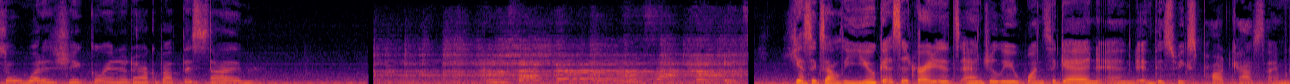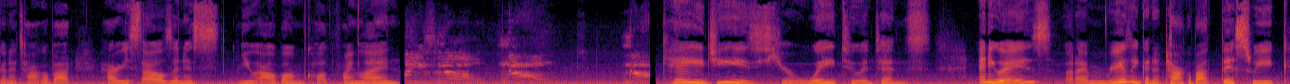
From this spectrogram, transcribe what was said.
So, what is she going to talk about this time? Yes, exactly. You guessed it right. It's Angeli once again, and in this week's podcast, I'm gonna talk about Harry Styles and his new album called Fine Line. Please, no! No! No! Okay, geez, you're way too intense. Anyways, what I'm really gonna talk about this week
